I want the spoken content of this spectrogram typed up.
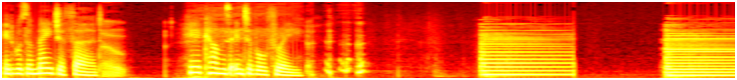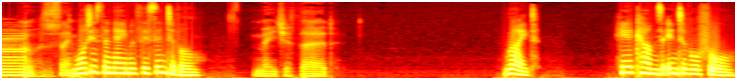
It was a major third. Oh. Here comes interval 3. Oh, the same. What is the name of this interval? Major third. Right. Here comes interval 4.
